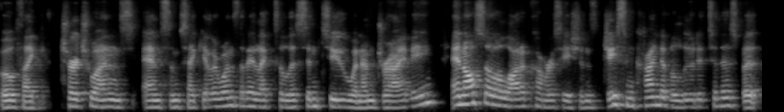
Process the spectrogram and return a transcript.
both like church ones and some secular ones that I like to listen to when I'm driving, and also a lot of conversations. Jason kind of alluded to this, but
